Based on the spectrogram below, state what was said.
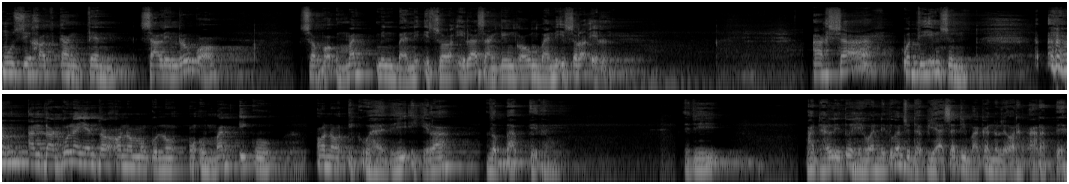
musikhat kang den salin rupa sapa umat min bani Israel saking kaum bani Israel. Aksa wedi ingsun antakuna yen to ana mengkono umat iku ana iku hadi ikilah lebab itu. Jadi padahal itu hewan itu kan sudah biasa dimakan oleh orang Arab ya.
